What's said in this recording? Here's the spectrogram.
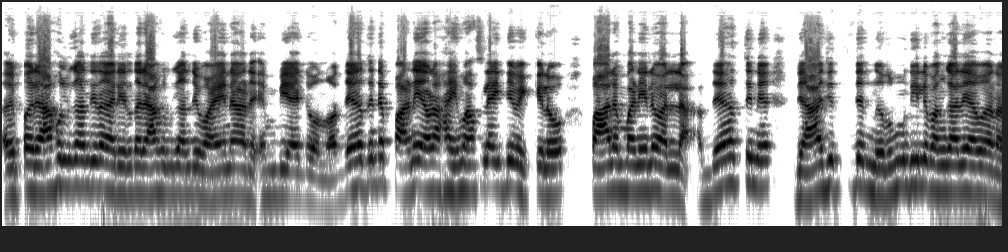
ഇപ്പൊ രാഹുൽ ഗാന്ധിയുടെ കാര്യത്തിൽ രാഹുൽ ഗാന്ധി വയനാട് എം പി ആയിട്ട് വന്നു. അദ്ദേഹത്തിന്റെ പണി അവിടെ ഹൈമാസിലായിട്ട് വെക്കലോ പാലം പണിയിലോ അല്ല. അദ്ദേഹത്തിന് രാജ്യത്തിന്റെ നിർമ്മിതിയിൽ പങ്കാളിയാവുകയാണ്.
